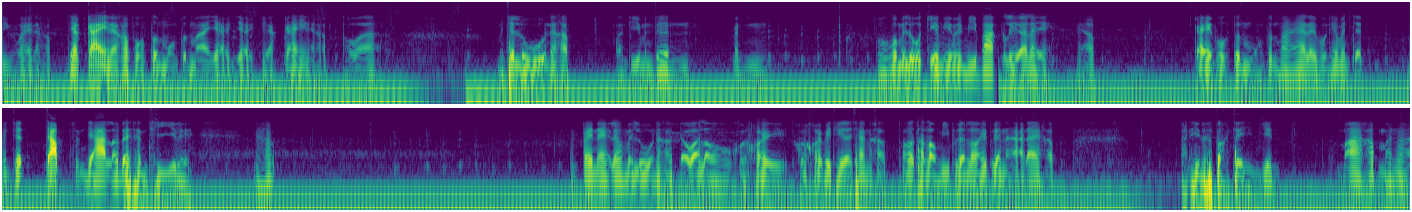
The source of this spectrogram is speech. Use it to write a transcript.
นิ่งไว้นะครับ อย่าใกล้นะครับ พวกต้นมงต้นไม้อย่าอย่าอย่าใกล้นะครับ เพราะว่ามันจะรู้นะครับบางทีมันเดินมันผมก็ไม่รู้ว่าเกมนี้มันมีบั๊กหรืออะไรนะครับ ใกล้พวกต้นมงต้นไม้อะไร พวกนี้มันจะมันจะจับสัญญาณเราได้ทันทีเลยนะครับ มันไปไหนแล้วไม่รู้นะครับ แต่ว่าเราค่อยๆค่อย ๆ ไปทีละชั้นครับเพราะถ้าเรามีเพื่อนเราให้เพื่อนหาได้ครับ อันนี้เราต้องใจเย็นๆมาครับมันมา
